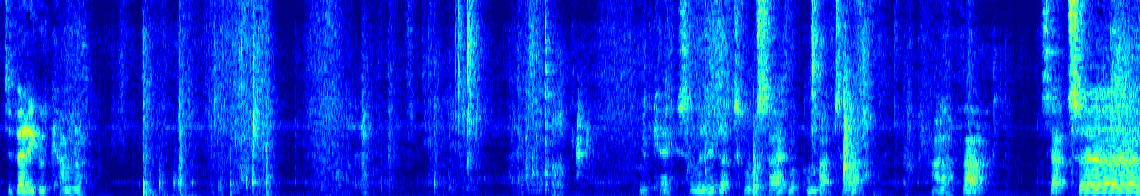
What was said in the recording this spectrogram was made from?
It's a very good camera. Okay, so we'll leave that to one side. We'll come back to that. I'll have that. That's uh,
